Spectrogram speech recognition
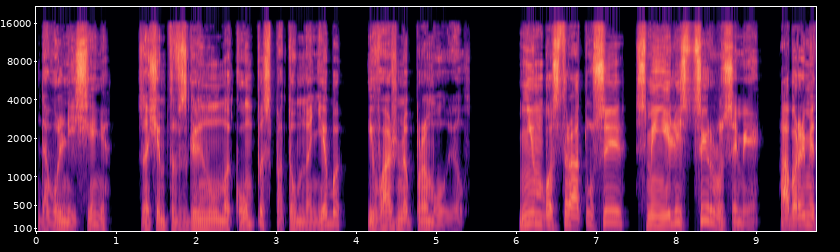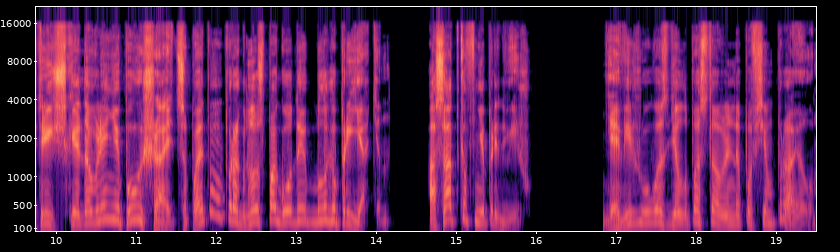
Довольный Сеня зачем-то взглянул на компас, потом на небо и важно промолвил. Нимбостратусы сменились циррусами, а барометрическое давление повышается, поэтому прогноз погоды благоприятен. Осадков не предвижу. Я вижу, у вас дело поставлено по всем правилам.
